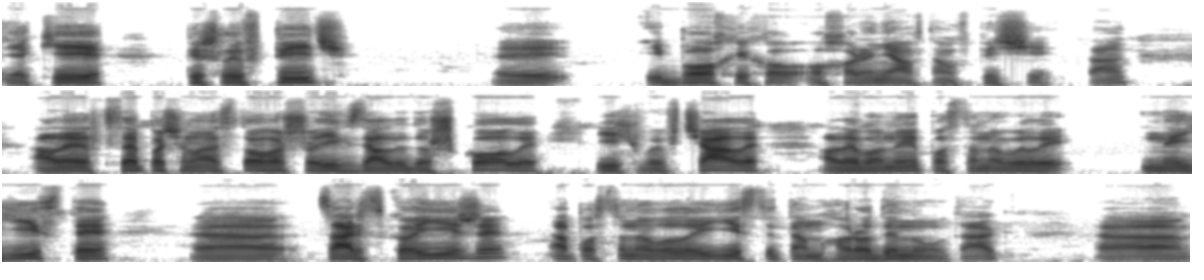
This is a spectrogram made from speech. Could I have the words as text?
Які пішли в піч, і, і Бог їх охороняв там в печі. Так? Але все починалося з того, що їх взяли до школи, їх вивчали, але вони постановили не їсти е, царської їжі, а постановили їсти там городину. Так? Е,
